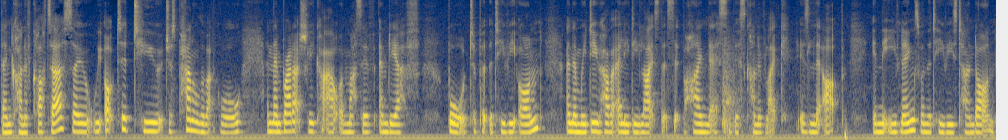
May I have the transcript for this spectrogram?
then kind of clutter. So we opted to just panel the back wall and then Brad actually cut out a massive MDF board to put the TV on. And then we do have LED lights that sit behind this. So this kind of like is lit up in the evenings when the TV's turned on.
